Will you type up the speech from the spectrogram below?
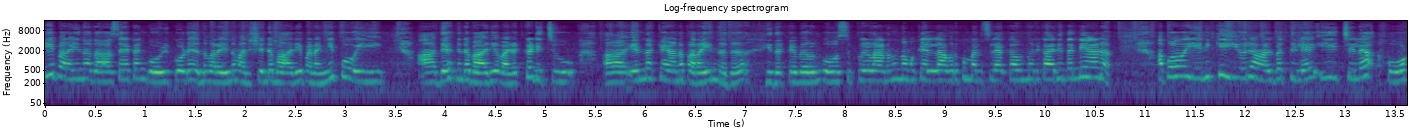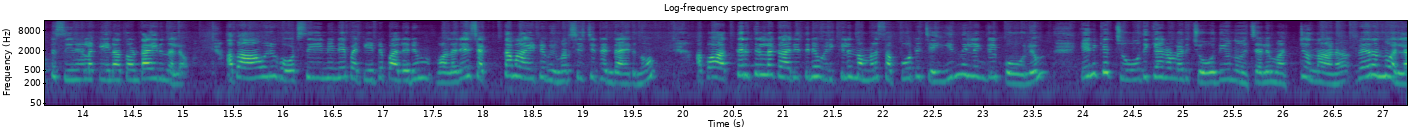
ഈ പറയുന്ന ദാസേട്ടൻ കോഴിക്കോട് എന്ന് പറയുന്ന മനുഷ്യന്റെ ഭാര്യ പിണങ്ങിപ്പോയി. അദ്ദേഹത്തിന്റെ ഭാര്യ വഴക്കടിച്ചു. എന്നൊക്കെയാണ് പറയുന്നത്. ഇതൊക്കെ വെറും ഗോസിപ്പുകളാണെന്ന് നമുക്ക് എല്ലാവർക്കും മനസ്സിലാക്കാവുന്ന ഒരു കാര്യം തന്നെയാണ്. അപ്പോൾ എനിക്ക് ഈ ഒരു ആൽബത്തിലെ ഈ ചില ഹോട്ട് സീനുകളൊക്കെ ഇതിനകത്ത് ഉണ്ടായിരുന്നല്ലോ അപ്പൊ ആ ഒരു ഹോട്ട് സീനിനെ പറ്റിയിട്ട് പലരും വളരെ ശക്തമായിട്ട് വിമർശിച്ചിട്ടുണ്ടായിരുന്നു. അപ്പോൾ അത്തരത്തിലുള്ള കാര്യത്തിന് ഒരിക്കലും നമ്മൾ സപ്പോർട്ട് ചെയ്യുന്നില്ലെങ്കിൽ പോലും എനിക്ക് ചോദിക്കാനുള്ള ഒരു ചോദ്യം എന്ന് വെച്ചാൽ മറ്റൊന്നാണ്. വേറൊന്നുമല്ല.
